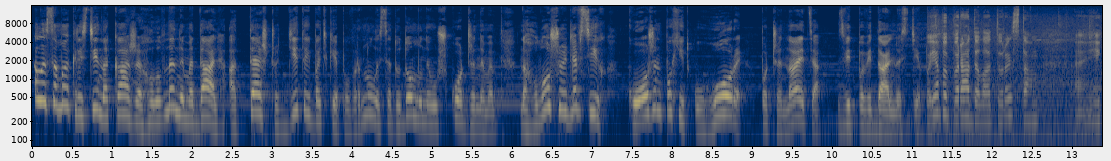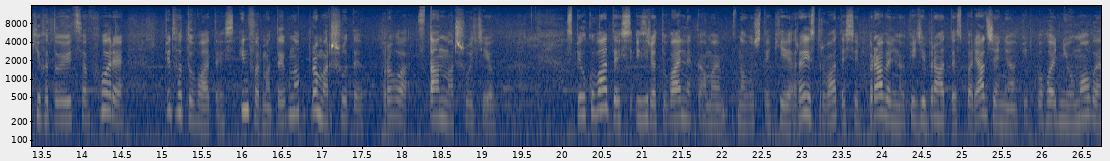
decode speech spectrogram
Але сама Крістіна каже, головне не медаль, а те, що діти й батьки повернулися додому неушкодженими. Наголошую для всіх, кожен похід у гори починається з відповідальності. Я би порадила туристам, е, які готуються в гори, підготуватись інформативно про маршрути, про стан маршрутів. Спілкуватись із рятувальниками, знову ж таки, реєструватися, правильно підібрати спорядження під погодні умови,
